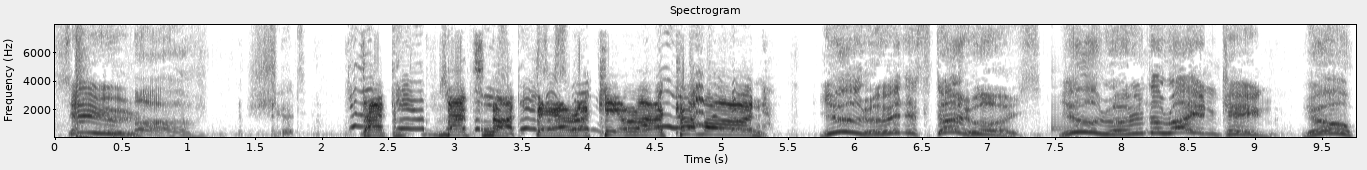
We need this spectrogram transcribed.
sale! Oh, shit. That Goddamn that's not fair! Akira. Come on! You ruined the Star Wars! You ruined the Lion King! You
